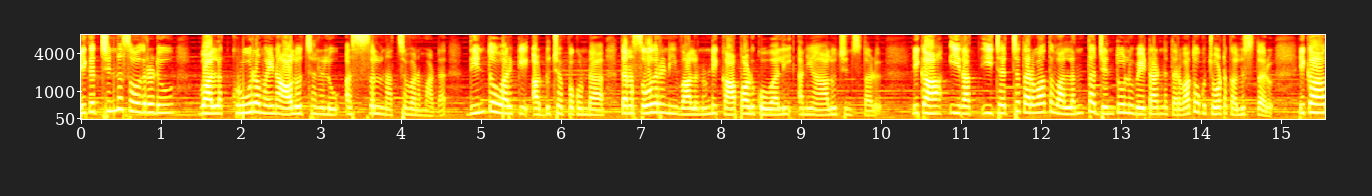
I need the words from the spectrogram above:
ఇక చిన్న సోదరుడు వాళ్ళ క్రూరమైన ఆలోచనలు అస్సలు నచ్చవన్నమాట. దీంతో వారికి అడ్డు చెప్పకుండా తన సోదరిని వాళ్ళ నుండి కాపాడుకోవాలి అని ఆలోచిస్తాడు. ఇక ఈ రత్ ఈ చర్చ తర్వాత వాళ్ళంతా జంతువులు వేటాడిన తర్వాత ఒక చోట కలుస్తారు. ఇక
